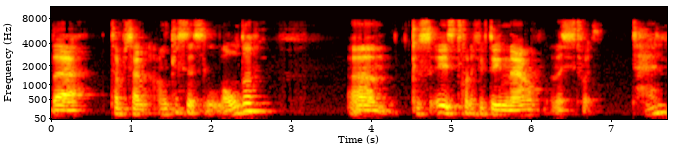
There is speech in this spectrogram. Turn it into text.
there, ten percent. I'm guessing it's older, um, because it is 2015 now, and this is 2010.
